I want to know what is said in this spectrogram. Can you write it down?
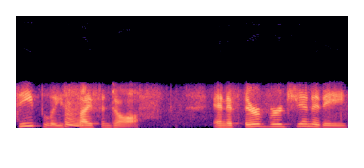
deeply Hmm. siphoned off. And if their virginity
